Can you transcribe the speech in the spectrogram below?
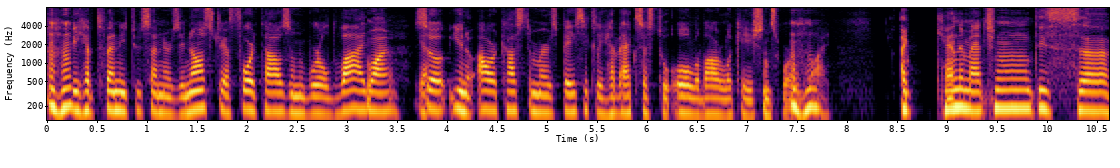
Mm-hmm. We have 22 centers in Austria, 4,000 worldwide. Wow, yeah. So you know, our customers basically have access to all of our locations Mm-hmm. worldwide. I can imagine this uh,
